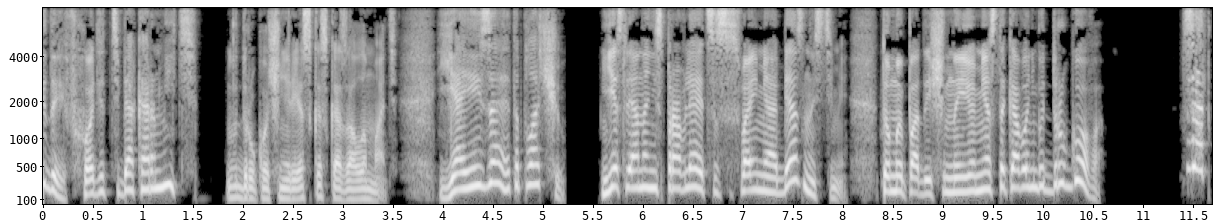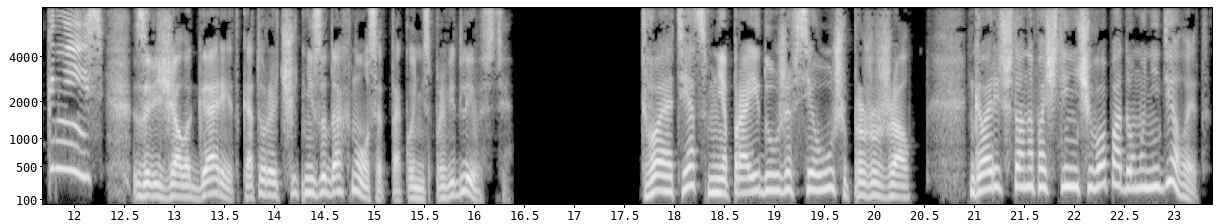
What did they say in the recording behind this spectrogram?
Иды входит тебя кормить», — вдруг очень резко сказала мать. «Я ей за это плачу. Если она не справляется со своими обязанностями, то мы подыщем на ее место кого-нибудь другого». «Заткнись!» — завизжала Гарриет, которая чуть не задохнулась от такой несправедливости. Твой отец мне про Иду уже все уши прожужжал. Говорит, что она почти ничего по дому не делает.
